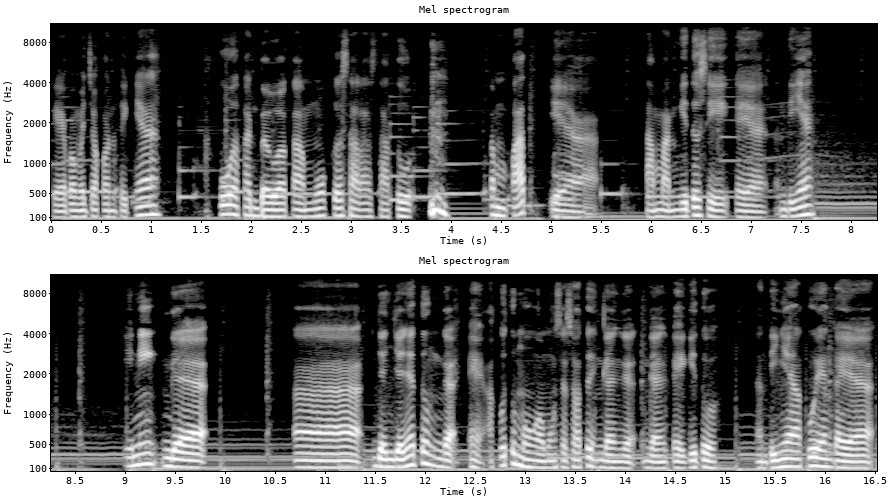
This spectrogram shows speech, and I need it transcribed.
Kayak pemecah konfliknya aku akan bawa kamu ke salah satu tempat ya taman gitu sih. Kayak nantinya ini nggak uh, janjinya tuh nggak eh aku tuh mau ngomong sesuatu nggak nggak nggak kayak gitu. Nantinya aku yang kayak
